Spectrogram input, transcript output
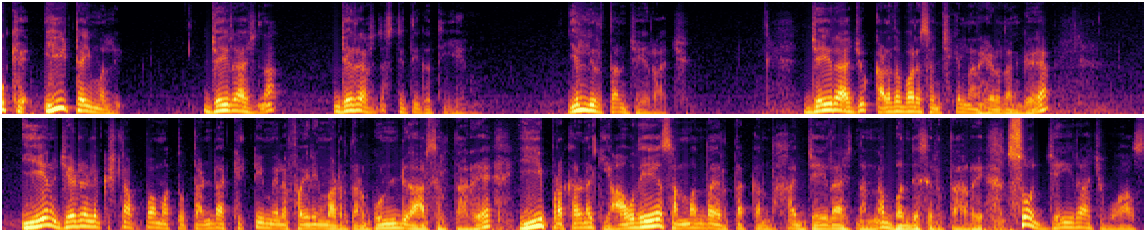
ಓಕೆ ಈ ಟೈಮಲ್ಲಿ ಜಯರಾಜ್ನ ಜಯರಾಜ್ನ ಸ್ಥಿತಿಗತಿ ಏನು? ಎಲ್ಲಿರ್ತಾನೆ ಜಯರಾಜ್? ಜಯರಾಜು ಕಳೆದ ಬಾರಿ ಸಂಚಿಕೆಯಲ್ಲಿ ನಾನು ಹೇಳ್ದಂಗೆ, ಏನು ಜೇಡಹಳ್ಳಿ ಕೃಷ್ಣಪ್ಪ ಮತ್ತು ತಂಡ ಕಿಟ್ಟಿ ಮೇಲೆ ಫೈರಿಂಗ್ ಮಾಡಿರ್ತಾರೆ, ಗುಂಡು ಆರಿಸಿರ್ತಾರೆ ಈ ಪ್ರಕರಣಕ್ಕೆ ಯಾವುದೇ ಸಂಬಂಧ ಇರತಕ್ಕಂತಹ ಜಯರಾಜ್ನನ್ನು ಬಂಧಿಸಿರ್ತಾರೆ. So Jayaraj was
